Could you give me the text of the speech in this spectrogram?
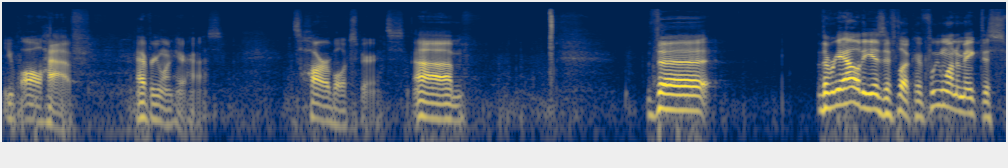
You all have. Everyone here has. It's a horrible experience. Um, the, the reality is, if look, if we want to make this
